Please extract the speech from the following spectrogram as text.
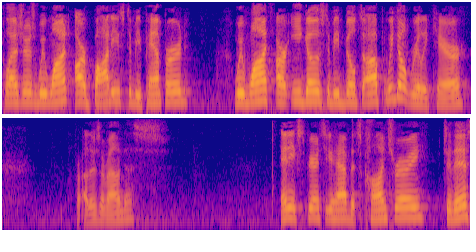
pleasures. We want our bodies to be pampered. We want our egos to be built up. We don't really care for others around us. Any experience that you have that's contrary to this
